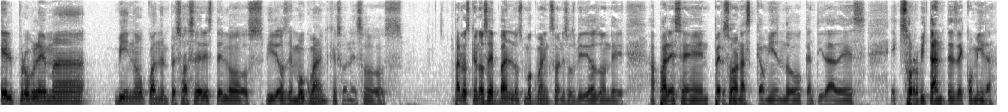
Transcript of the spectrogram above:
El problema vino cuando empezó a hacer este los videos de mukbang, que son esos para los que no sepan, los mukbang son esos videos donde aparecen personas comiendo cantidades exorbitantes de comida.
